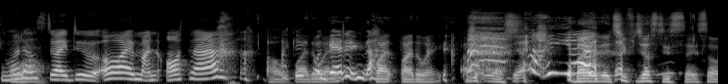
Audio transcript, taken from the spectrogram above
what Wow. else do I do? Oh, I'm an author. Oh, I by keep the forgetting way, that. By, by the way, Uh, yes. Yeah. By the Chief Justice say so.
